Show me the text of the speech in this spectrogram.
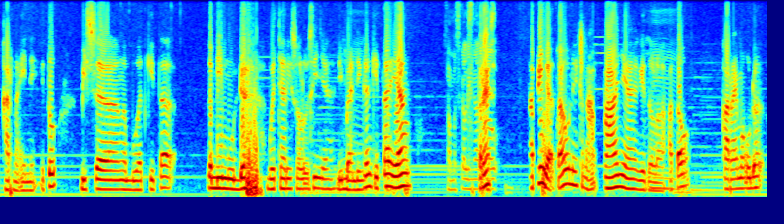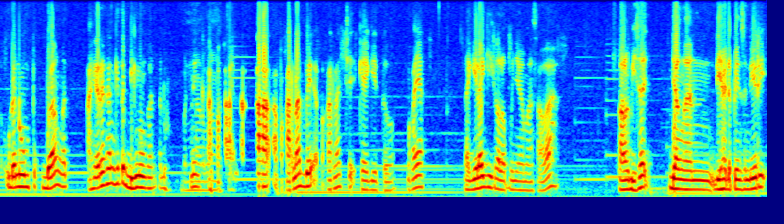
karena ini. Itu bisa ngebuat kita lebih mudah buat cari solusinya dibandingkan kita yang Sama sekali Stres? tahu. tapi nggak tahu nih kenapanya gitu loh Hmm. atau karena emang udah udah numpuk banget akhirnya kan kita bingung kan aduh ini Benar apa karena A apa karena B apa karena C? Kayak gitu. Makanya lagi-lagi kalau punya masalah kalau bisa jangan dihadapin sendiri.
